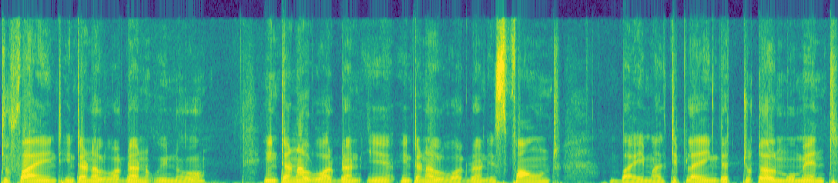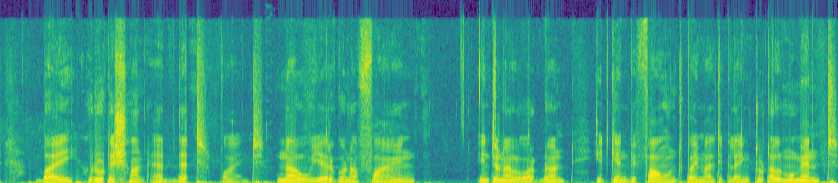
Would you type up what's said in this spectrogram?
to find internal work done we know. Internal work done uh, internal work done is found by multiplying the total moment by rotation at that point. Now we are gonna find internal work done. It can be found by multiplying total moment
